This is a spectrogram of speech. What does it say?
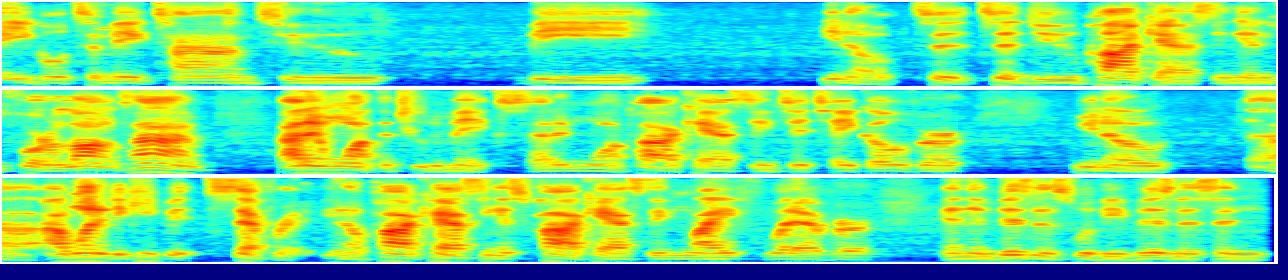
able to make time to be, you know, to to do podcasting. And for a long time, I didn't want the two to mix. I didn't want podcasting to take over. You know, uh, I wanted to keep it separate. You know, podcasting is podcasting, life, whatever, and then business would be business. And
